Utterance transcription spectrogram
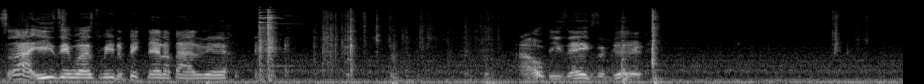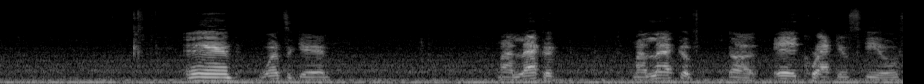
so how easy it was for me to pick that up out of there. I hope these eggs are good. And once again, my lack of my lack of uh, egg cracking skills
